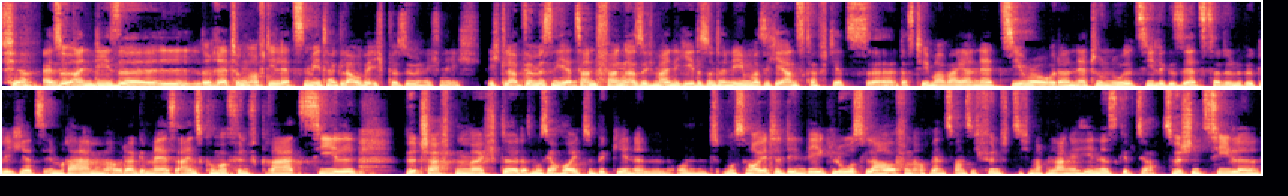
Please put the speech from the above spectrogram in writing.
Tja, also an diese Rettung auf die letzten Meter glaube ich persönlich nicht. Ich glaube, wir müssen jetzt anfangen. Also ich meine, jedes Unternehmen, was sich ernsthaft jetzt, äh, das Thema war ja Net Zero oder Netto Null Ziele gesetzt hat und wirklich jetzt im Rahmen oder gemäß 1,5 Grad Ziel wirtschaften möchte, das muss ja heute beginnen und muss heute den Weg loslaufen, auch wenn 2050 noch lange hin ist, gibt es ja auch Zwischenziele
